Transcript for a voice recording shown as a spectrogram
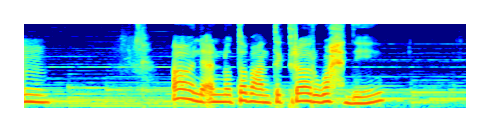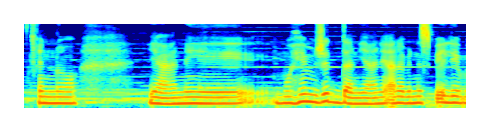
امم آه لأنه طبعا تكرار وحدي إنه يعني مهم جدا. يعني أنا بالنسبة لي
